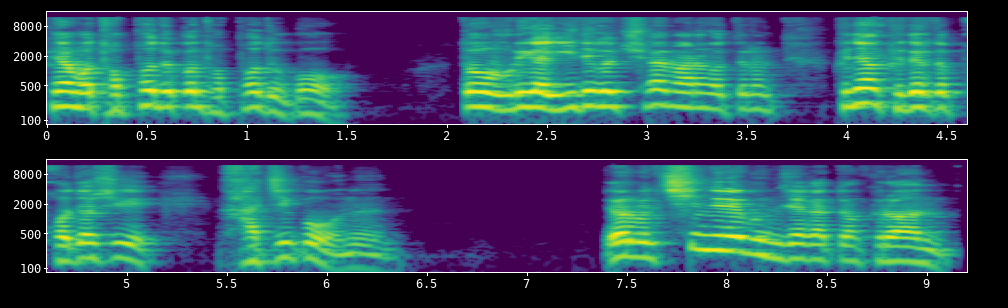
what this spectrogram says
그냥 뭐 덮어둘 건 덮어두고 또 우리가 이득을 취할 만한 것들은 그냥 그대로 또 버젓이 가지고 오는 여러분 친일의 문제가 어떤 그런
